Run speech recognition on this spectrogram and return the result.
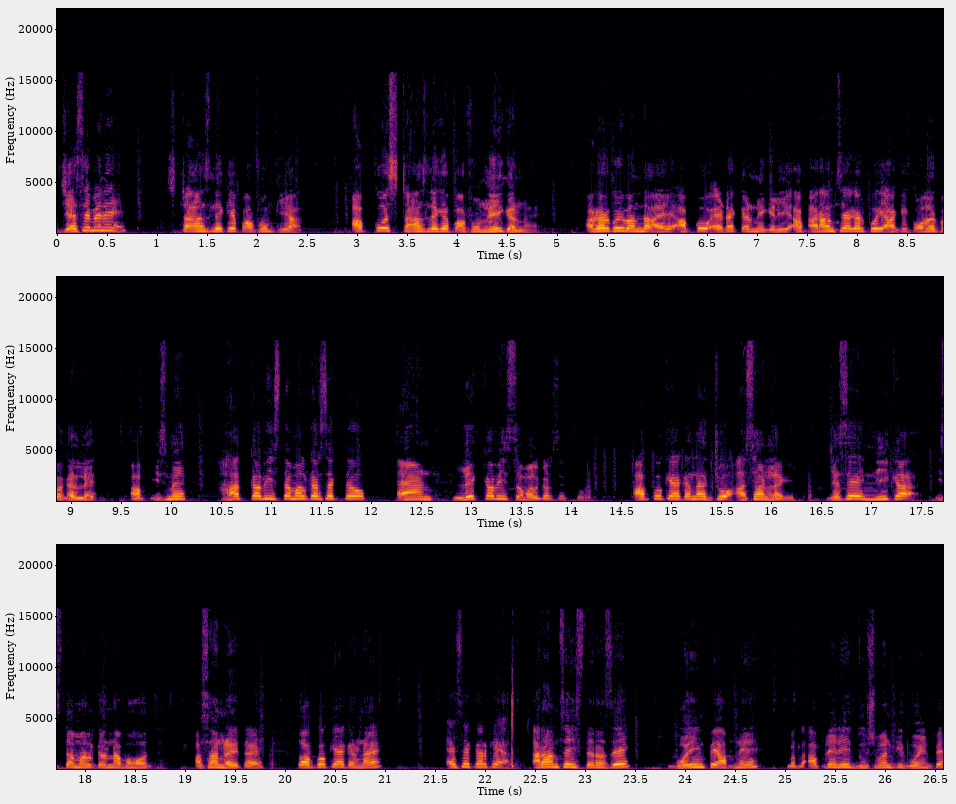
जैसे मैंने स्टांस लेके परफॉर्म किया, आपको स्टांस लेके परफॉर्म नहीं करना है। अगर कोई बंदा आए, आपको अटैक करने के लिए, आप आराम से अगर कोई आके कॉलर पकड़ ले आप इसमें हाथ का भी इस्तेमाल कर सकते हो एंड लेग का भी इस्तेमाल कर सकते हो। आपको क्या करना है, जो आसान लगे। जैसे नी का इस्तेमाल करना बहुत आसान रहता है तो आपको क्या करना है, ऐसे करके आराम से इस तरह से गोइंग पे आपने मतलब अपने नहीं, दुश्मन की गोइंग पे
